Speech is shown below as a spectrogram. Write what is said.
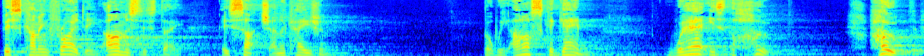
This coming Friday, Armistice Day, is such an occasion. But we ask again where is the hope? Hope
